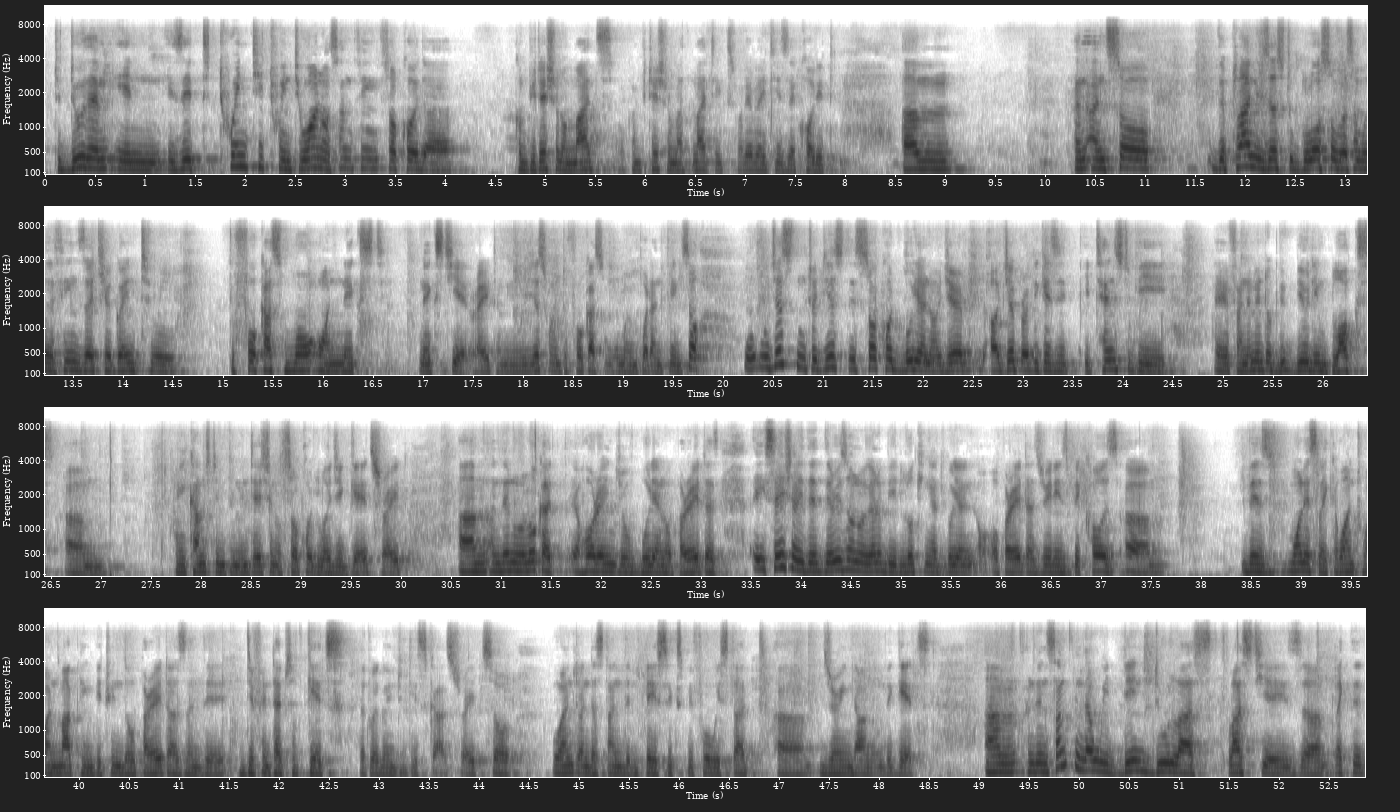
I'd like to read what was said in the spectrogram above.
to do them in, is it 2021 or something, so-called uh, computational maths or computational mathematics, whatever it is they call it. Um, and, and so the plan is just to gloss over some of the things that you're going to, to focus more on next next year, right? I mean, we just want to focus on the more important things. So we'll just introduce this so-called Boolean algebra, algebra because it, it, tends to be a fundamental building blocks um, when it comes to implementation of so-called logic gates, right? Um, and then we'll look at a whole range of Boolean operators. Essentially, the, the reason we're going to be looking at Boolean operators really is because um, there's more or less like a one-to-one -one mapping between the operators and the different types of gates that we're going to discuss, right? So we want to understand the basics before we start uh, zeroing down on the gates. Um, and then something that we didn't do last last year is uh, like the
